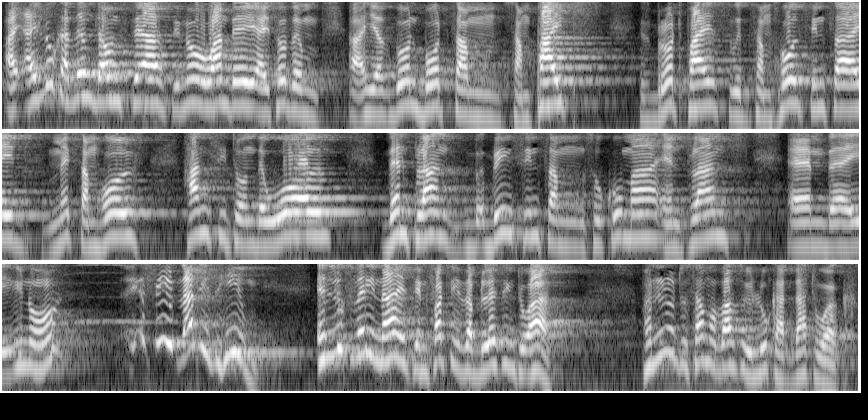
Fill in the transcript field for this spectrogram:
I, I look at them downstairs, you know, one day I saw them, uh, he has gone, bought some, some pipes. He's brought pipes with some holes inside, makes some holes, hangs it on the wall, then plants, brings in some sukuma and plants, and uh, you know, you see, that is him. It looks very nice. In fact, he's a blessing to us. But you know, to some of us, we look at that work.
